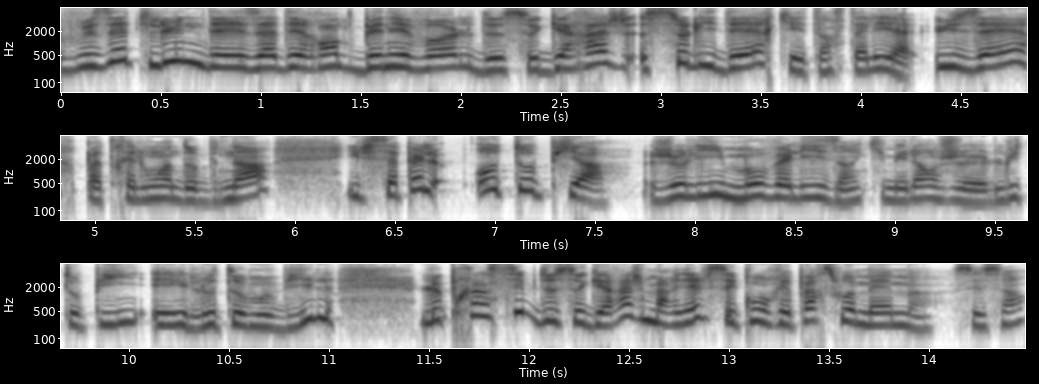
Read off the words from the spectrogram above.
Vous êtes l'une des adhérentes bénévoles de ce garage solidaire qui est installé à Uzer, pas très loin d'Aubenas. Il s'appelle Autopia, joli mot valise hein, qui mélange l'utopie et l'automobile. Le principe de ce garage, Marielle, c'est qu'on répare soi-même, c'est ça?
